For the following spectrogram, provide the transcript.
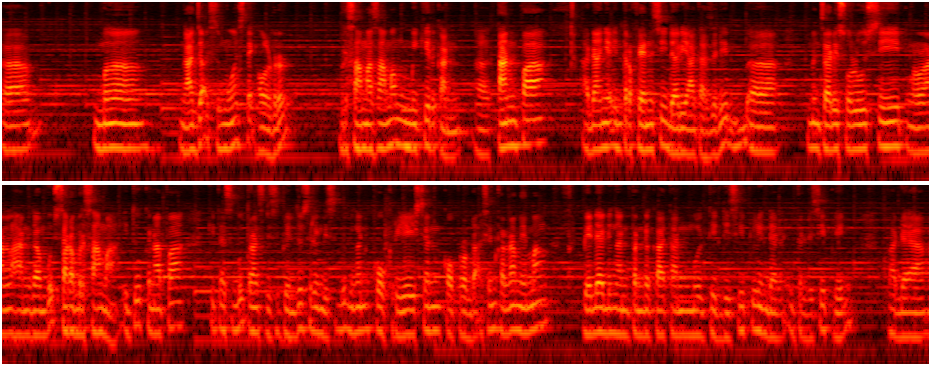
uh, mengajak semua stakeholder bersama-sama memikirkan uh, tanpa adanya intervensi dari atas. Jadi uh, mencari solusi pengelolaan lahan gambut secara bersama. Itu kenapa kita sebut transdisiplin itu sering disebut dengan co-creation, co-production karena memang beda dengan pendekatan multidisiplin dan interdisiplin pada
